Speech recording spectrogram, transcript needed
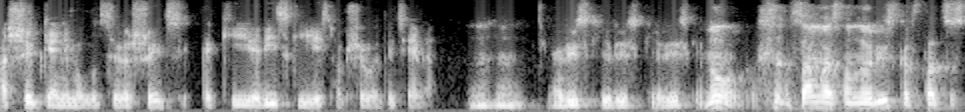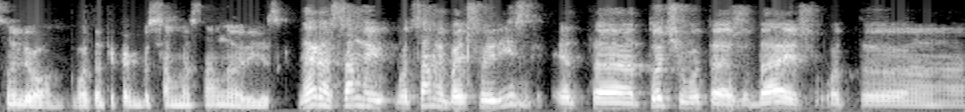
ошибки они могут совершить, какие риски есть вообще в этой теме. Угу. Риски, риски, риски. Ну, самый основной риск остаться с нулем. Вот это как бы самый основной риск. Наверное, самый, вот самый большой риск это то, чего ты ожидаешь от э,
